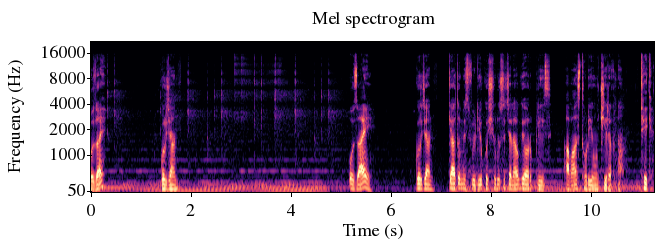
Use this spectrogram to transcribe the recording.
उजाए गुरजान। उजाए गुरजान क्या तुम इस वीडियो को शुरू से चलाओगे और प्लीज़ आवाज़ थोड़ी ऊँची रखना। ठीक है।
